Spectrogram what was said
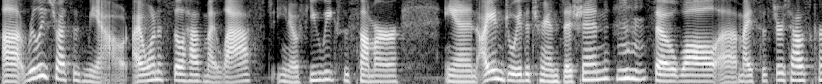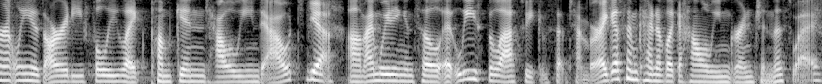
uh, really stresses me out. I want to still have my last, you know, few weeks of summer, and I enjoy the transition. Mm-hmm. So while uh, my sister's house currently is already fully like pumpkined, Halloweened out, Yeah. um, I'm waiting until at least the last week of September. I guess I'm kind of like a Halloween Grinch in this way.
